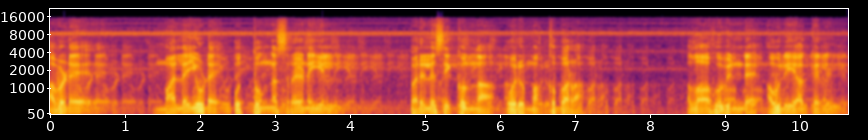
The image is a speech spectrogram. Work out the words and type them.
അവിടെ മലയുടെ ഉത്തുങ്ങ ശ്രേണിയിൽ പരിലസിക്കുന്ന ഒരു മക്ബറ അള്ളാഹുവിന്റെ ഔലിയാക്കലിൽ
